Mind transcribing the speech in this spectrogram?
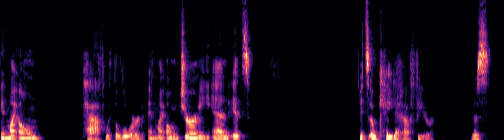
in my own path with the Lord and my own journey. And it's, it's okay to have fear. There's,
